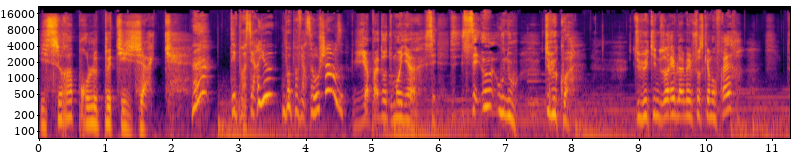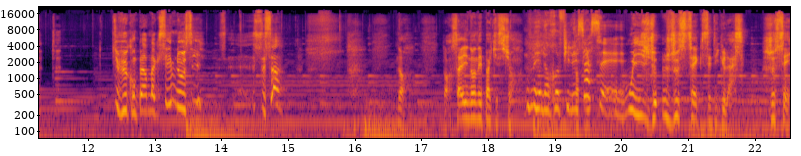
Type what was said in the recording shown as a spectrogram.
il sera pour le petit Jacques. T'es pas sérieux? On peut pas faire ça aux Charles? Y a pas d'autre moyen. C'est, c'est eux ou nous. Tu veux quoi? Tu veux qu'il nous arrive la même chose qu'à mon frère? Tu- tu- Tu veux qu'on perde Maxime, nous aussi? C'est- ça? Non, non, ça il n'en est pas question. Mais leur refiler Tant ça, pis. c'est. Oui, je, je sais que c'est dégueulasse. Je sais.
